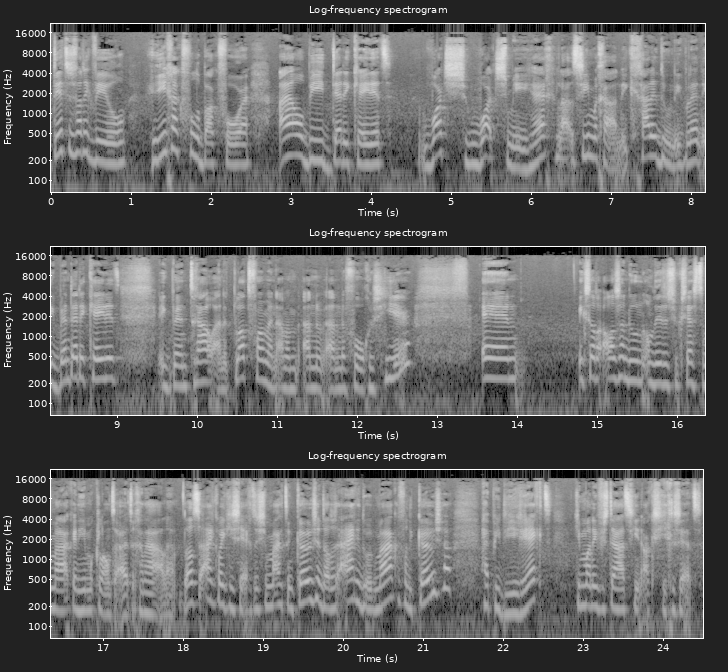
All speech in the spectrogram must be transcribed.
dit is wat ik wil. Hier ga ik volle bak voor. I'll be dedicated. Watch, watch me. Hè? Laat, zie me gaan. Ik ga dit doen. Ik ben, ik ben dedicated. Ik ben trouw aan het platform en aan, aan, de, aan de volgers hier. En ik zal er alles aan doen om dit een succes te maken en hier mijn klanten uit te gaan halen. Dat is eigenlijk wat je zegt. Dus je maakt een keuze en dat is eigenlijk door het maken van die keuze heb je direct je manifestatie in actie gezet.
